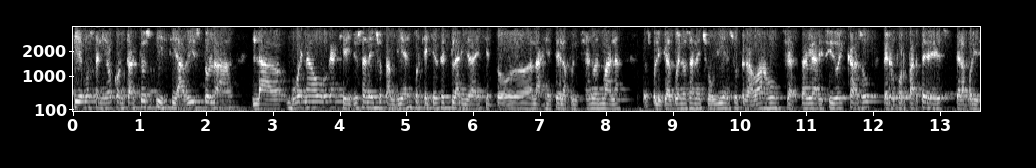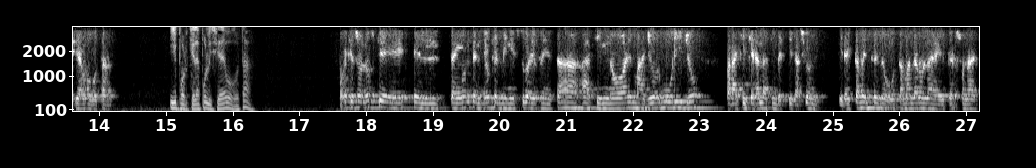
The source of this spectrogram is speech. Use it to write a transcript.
sí hemos tenido contactos y sí ha visto la, la buena obra que ellos han hecho también, porque hay que hacer claridad de que toda la gente de la policía no es mala los policías buenos han hecho bien su trabajo, se ha esclarecido el caso, pero por parte de, de la policía de Bogotá. ¿Y por qué la policía de Bogotá? porque son los que el, tengo entendido que el ministro de Defensa asignó al mayor Murillo para que hicieran las investigaciones. Directamente desde Bogotá mandaron la del personal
